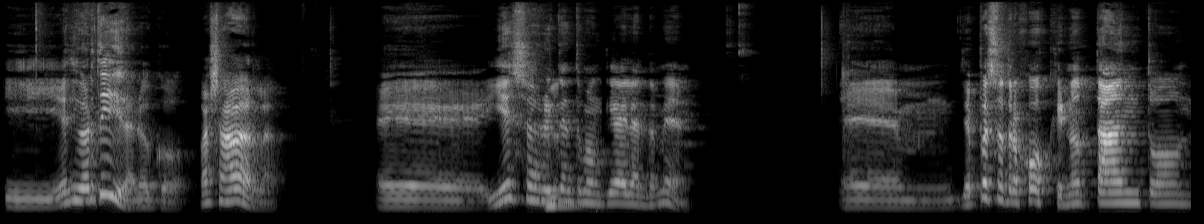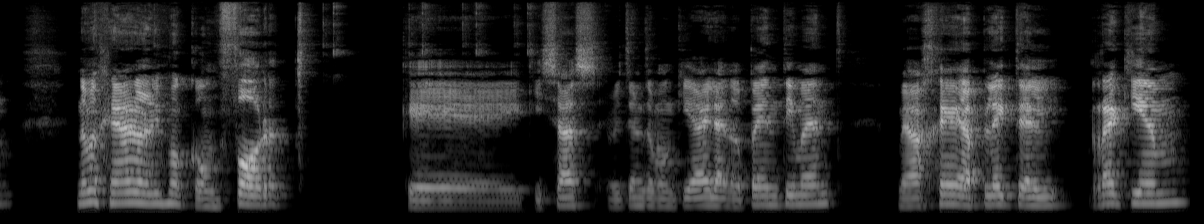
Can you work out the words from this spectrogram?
Y es divertida, loco. Vayan a verla. Eh, y eso es Return to Monkey Island también. Eh, después otros juegos que no tanto, no me generaron el mismo confort que quizás Return to Monkey Island o Pentiment. Me bajé a Plague Tale Requiem.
